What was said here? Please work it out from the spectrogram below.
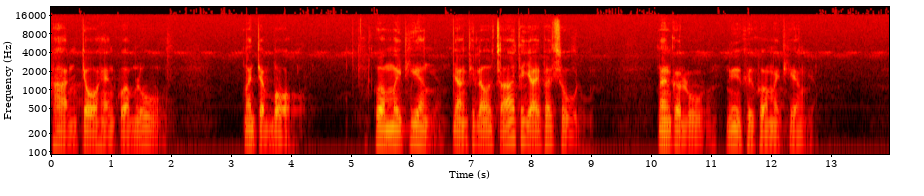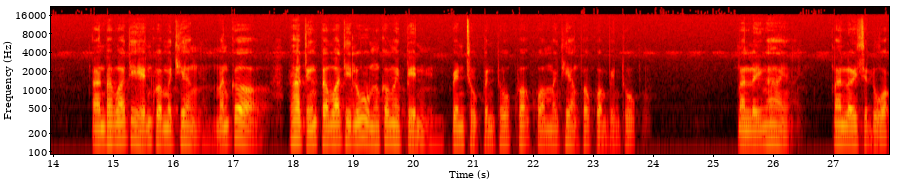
ผ่านโจแห่งความรู้ มันจะบอก ความไม่เที่ยงอย่างที่เราสาธยายพระสูตรมันก็รู้นี่คือความไม่เที่ยงอ่านภาวะที่เห็นความไม่เที่ยง มันก็ถ้าถึงภาวะที่รู้มันก็ไม่เป็น เป็นสุขเป็นทุกข์เพราะความไม่เที่ยง เพราะความเป็นทุกข์ มันเลยง่าย มันเลยสะดวก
